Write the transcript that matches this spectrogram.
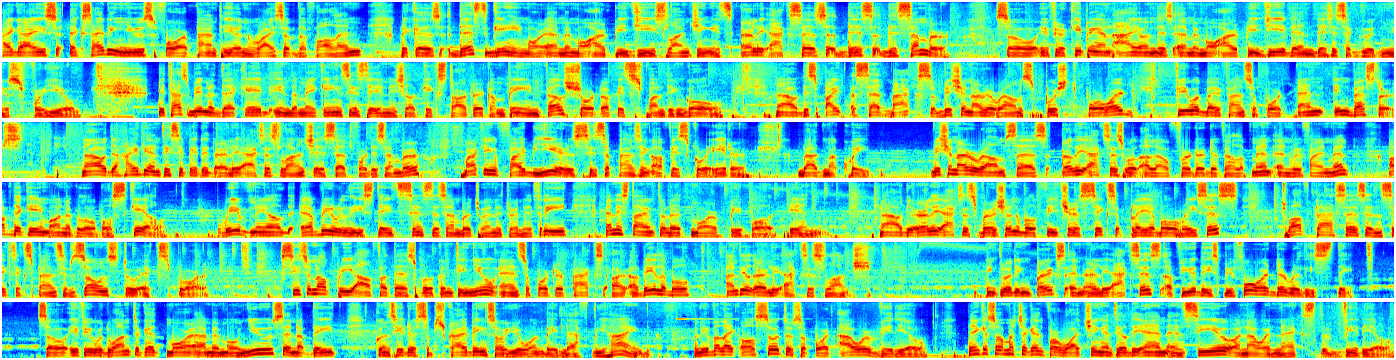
Hi guys, exciting news for Pantheon Rise of the Fallen because this game or MMORPG is launching its early access this December. So if you're keeping an eye on this MMORPG then this is a good news for you. It has been a decade in the making since the initial Kickstarter campaign fell short of its funding goal. Now, despite setbacks, Visionary Realms pushed forward, fueled by fan support and investors. Now, the highly anticipated early access launch is set for December, marking five years since the passing of its creator, Brad McQuaid. Visionary Realms says early access will allow further development and refinement of the game on a global scale. We've nailed every release date since December 2023 and it's time to let more people in. Now, the early access version will feature 6 playable races, 12 classes, and 6 expansive zones to explore. Seasonal pre-alpha tests will continue and supporter packs are available until early access launch, including perks and early access a few days before the release date. So if you would want to get more MMO news and update, consider subscribing so you won't be left behind. Leave a like also to support our video. Thank you so much again for watching until the end and see you on our next video.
